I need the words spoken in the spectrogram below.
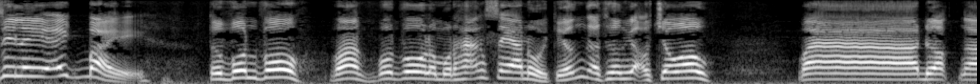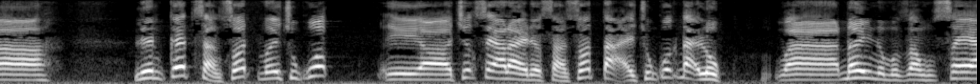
Geely X7 từ Volvo. Vâng, Volvo là một hãng xe nổi tiếng ở thương hiệu châu Âu Và được uh, liên kết sản xuất với Trung Quốc Thì uh, chiếc xe này được sản xuất tại Trung Quốc đại lục Và đây là một dòng xe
